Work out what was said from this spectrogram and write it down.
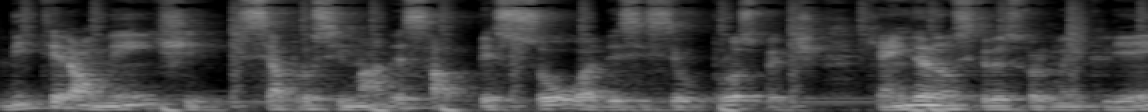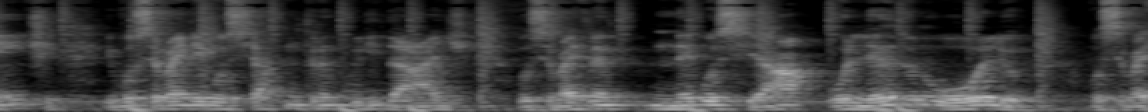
literalmente se aproximar dessa pessoa, desse seu prospect que ainda não se transformou em cliente e você vai negociar com tranquilidade, você vai negociar olhando no olho, você vai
